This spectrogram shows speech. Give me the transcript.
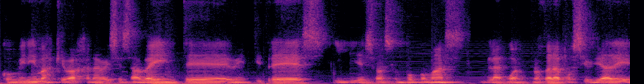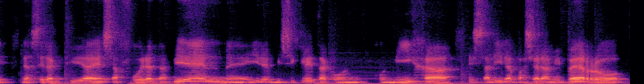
con mínimas que bajan a veces a 20, 23, y eso hace un poco más bueno, nos da la posibilidad de, hacer actividades afuera también, eh, ir en bicicleta con, con mi hija, eh, salir a pasear a mi perro,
